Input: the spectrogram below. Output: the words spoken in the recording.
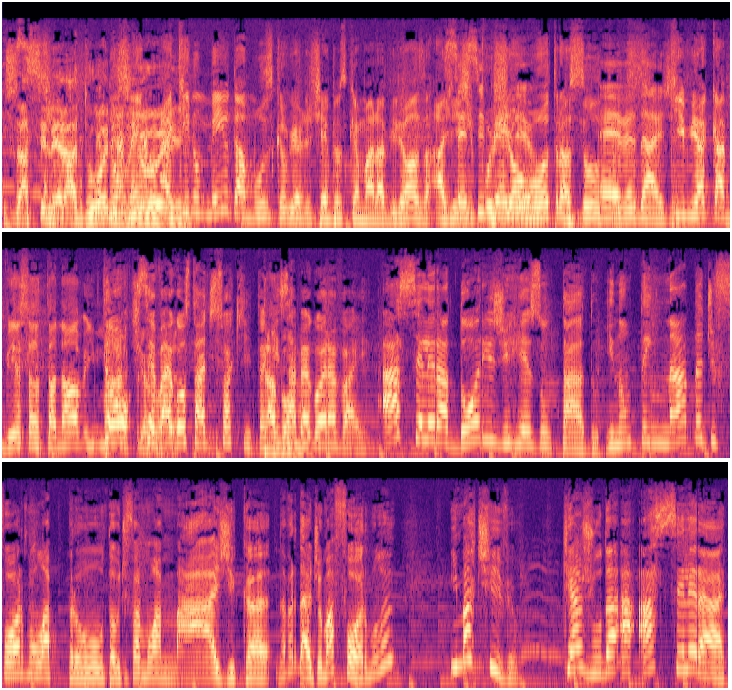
Os aceleradores, Não lembro. Yuri. Aqui no meio da música We Are The Champions, que é maravilhosa, a gente se puxou perdeu. outro assunto. É verdade. Que minha cabeça tá na, em Então, você vai gostar disso aqui, tá? Tá Quem bom. sabe agora vai. Aceleradores de resultado. E não tem nada de fórmula pronta ou de fórmula mágica. Na verdade, é uma fórmula imbatível. Que ajuda a acelerar.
